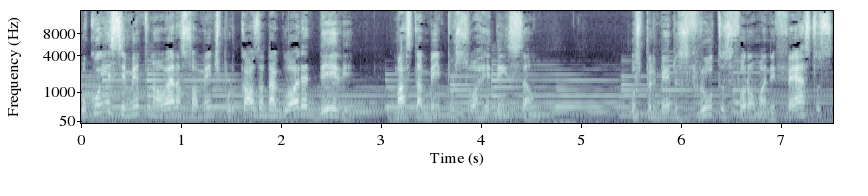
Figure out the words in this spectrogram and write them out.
O conhecimento não era somente por causa da glória dele, mas também por sua redenção. Os primeiros frutos foram manifestos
